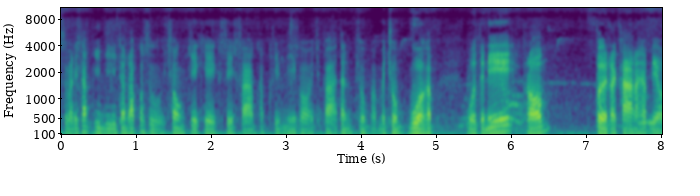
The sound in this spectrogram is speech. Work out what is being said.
สวัสดีครับ ยินดีต้อนรับเข้าสู่ช่อง JK เกษตรฟาร์มครับ คลิปนี้ก็จะพาท่านผู้ชมครับมาชมวัวครับวัวตัวนี้พร้อมเปิดราคานะครับ เดี๋ยว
